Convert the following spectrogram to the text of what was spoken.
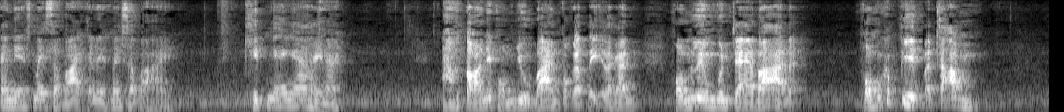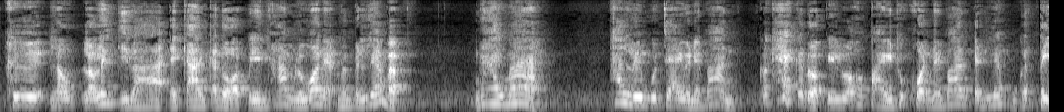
กาเนสไม่สบายกาเนสไม่สบาย คิดง่าย ๆนะ เอาตอนที่ผมอยู่บ้านปกติแล้วกัน ผมลืมกุญแจบ้านอะ ผมก็ปีนประจำคือเราเราเล่นกีฬาไอการกระโดดปีนข้ามรั้วเนี่ยมันเป็นเรื่องแบบง่ายมาก ถ้าลืมกุญแจอยู่ในบ้าน ก็แค่กระโดดปีนรั้วเข้าไป ทุกคนในบ้านเป็นเรื่องปกติ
